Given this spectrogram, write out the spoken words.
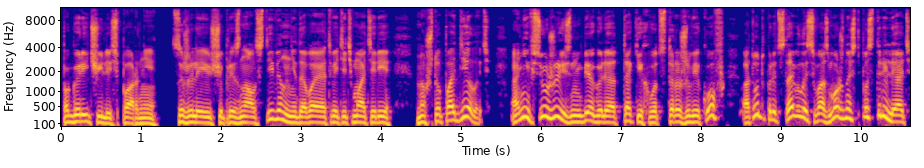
погорячились парни», – сожалеюще признал Стивен, не давая ответить матери. «Но что поделать? Они всю жизнь бегали от таких вот сторожевиков, а тут представилась возможность пострелять.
